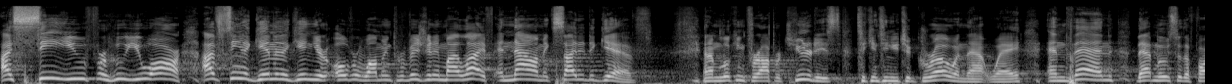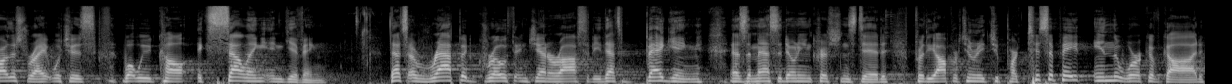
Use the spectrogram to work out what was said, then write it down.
I see you for who you are. I've seen again and again your overwhelming provision in my life, and now I'm excited to give. And I'm looking for opportunities to continue to grow in that way. And then that moves to the farthest right, which is what we would call excelling in giving. That's a rapid growth in generosity. That's begging, as the Macedonian Christians did, for the opportunity to participate in the work of God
